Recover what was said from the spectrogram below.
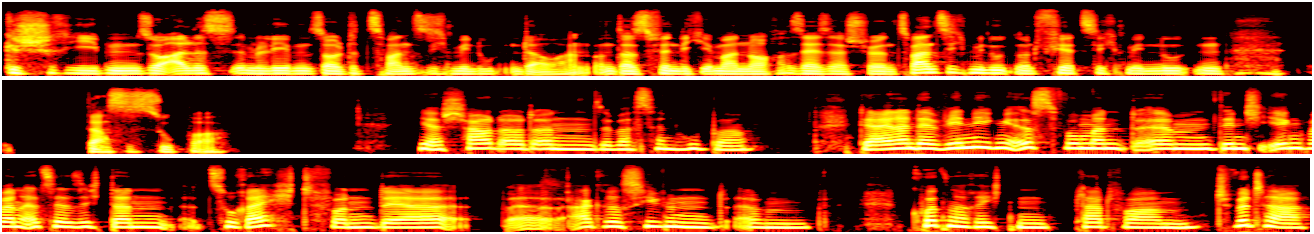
geschrieben, so alles im Leben sollte 20 Minuten dauern. Und das finde ich immer noch sehr, sehr schön. 20 Minuten und 40 Minuten, das ist super. Ja, Shoutout an Sebastian Huber. Der einer der wenigen ist, wo man, ähm, den ich irgendwann, als er sich dann zu Recht von der äh, aggressiven ähm, Kurznachrichtenplattform Twitter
